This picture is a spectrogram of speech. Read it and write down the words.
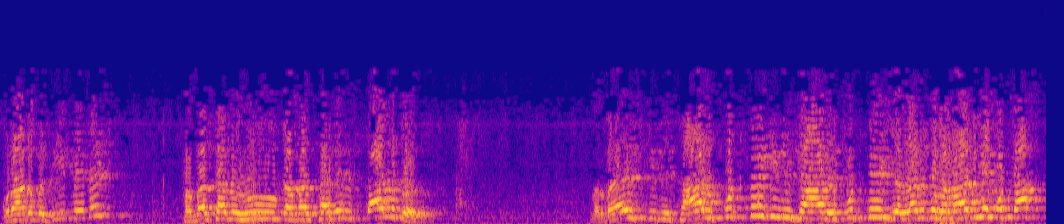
قرآن مجید میں نہیں۔ مسل ہوں کا مسل قلب فرمایا، اس کی مثال کتے کی مثال ہے۔ کتے کی اللہ نے تو بروا دیا کتا۔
